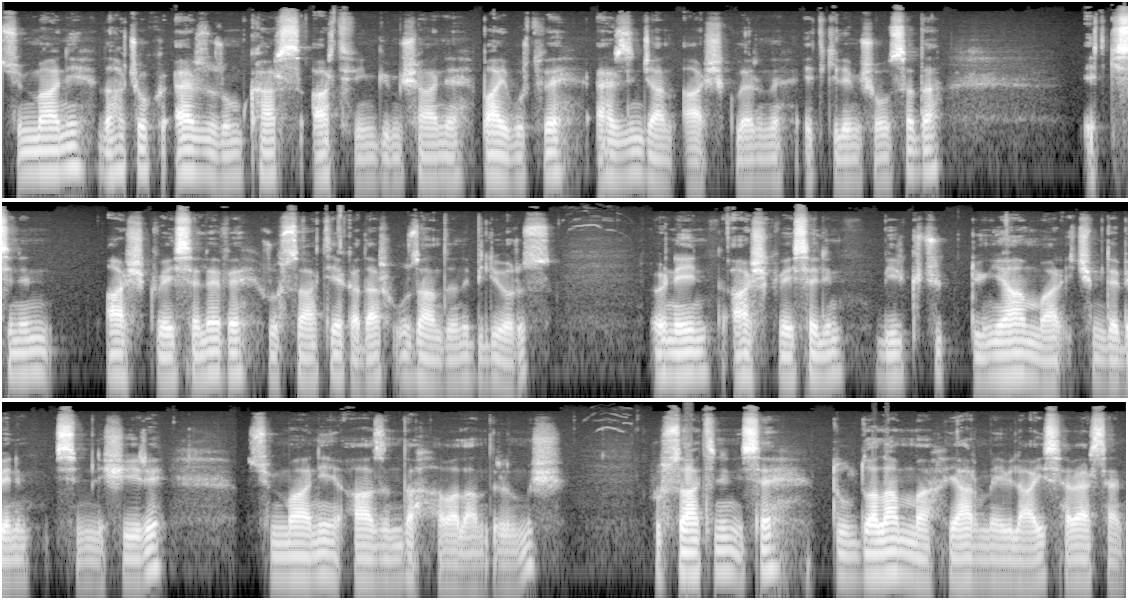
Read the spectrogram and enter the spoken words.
Sümmani daha çok Erzurum, Kars, Artvin, Gümüşhane, Bayburt ve Erzincan aşıklarını etkilemiş olsa da etkisinin Aşık Veysel'e ve Ruhsati'ye kadar uzandığını biliyoruz. Örneğin Aşık Veysel'in Bir Küçük Dünyam Var İçimde Benim isimli şiiri Sümmani ağzında havalandırılmış. Ruhsati'nin ise Duldalanma Yar Mevla'yı Seversen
